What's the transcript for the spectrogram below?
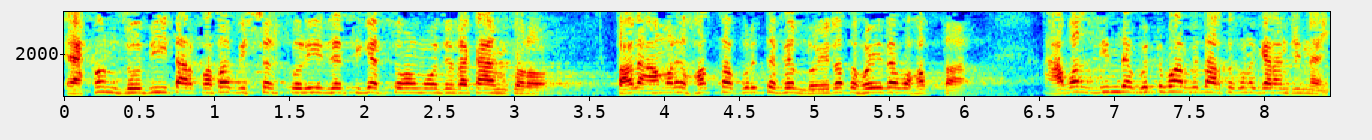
এখন যদি তার কথা বিশ্বাস করি যে ঠিক আছে, তোমার মর্যাদা কায়েম করো, তাহলে আমার হত্যা করিতে ফেলল, এটা তো হয়ে যাবে হত্যা। আবার জিন্দা করতে পারবে, তার তো কোনো গ্যারান্টি নাই।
